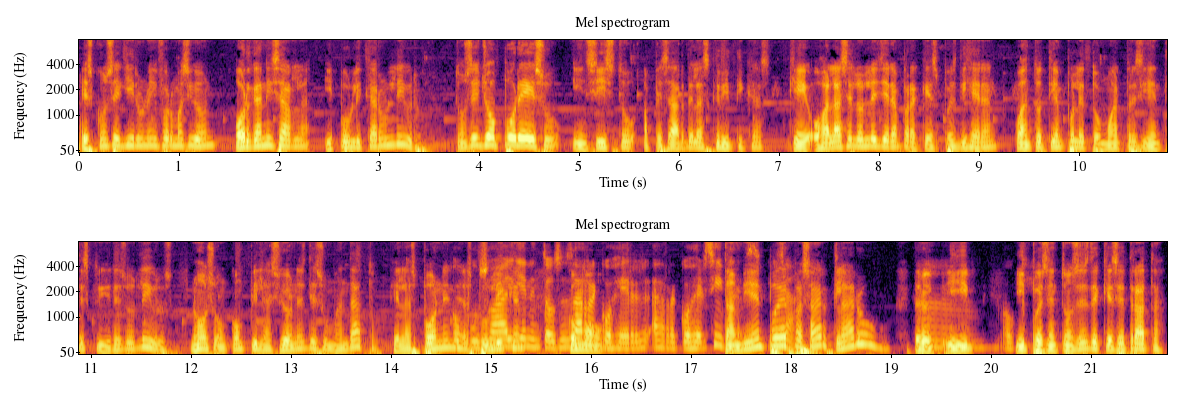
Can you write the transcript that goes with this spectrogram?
es conseguir una información, organizarla y publicar un libro. Entonces yo por eso insisto, a pesar de las críticas, que ojalá se los leyeran para que después dijeran cuánto tiempo le tomó al presidente escribir esos libros. No, son compilaciones de su mandato, que las ponen y las Compuso a alguien entonces a como- recoger, a recoger cifras. También puede pasar, claro. Pero y, y pues entonces ¿de qué se trata?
